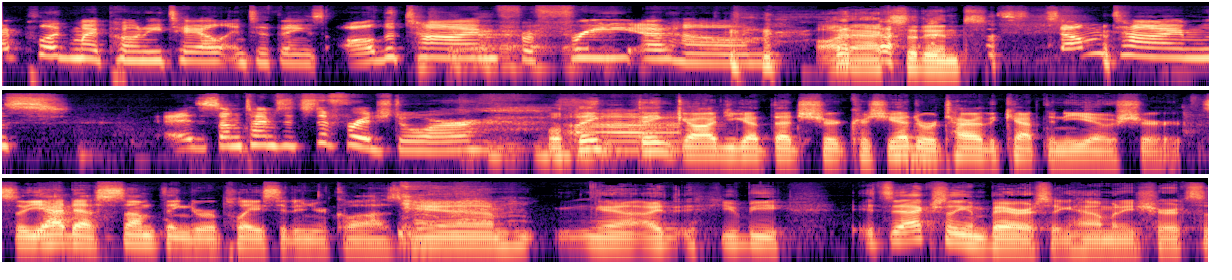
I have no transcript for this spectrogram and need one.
I plug my ponytail into things all the time for free at home. On accident. sometimes, uh, sometimes it's the fridge door. well, thank Uh, thank God you got that shirt, Chris. You had to retire the Captain EO shirt, so you had to have something to replace it in your closet. Yeah, yeah. I you'd be. It's actually embarrassing how many shirts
